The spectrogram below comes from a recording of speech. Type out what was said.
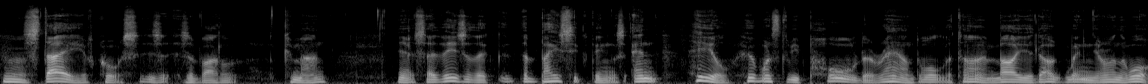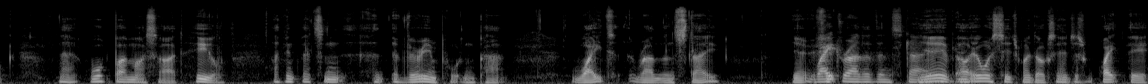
Hmm. Stay, of course, is, is a vital command. Yeah, so these are the the basic things. And heel. Who wants to be pulled around all the time by your dog when you're on the walk? No, walk by my side. Heel. I think that's an, a, a very important part. Wait rather than stay. You- Wait rather than stay. yeah, Okay. I always teach my dogs, you know, just wait there.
